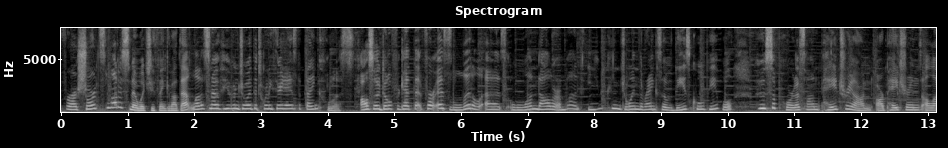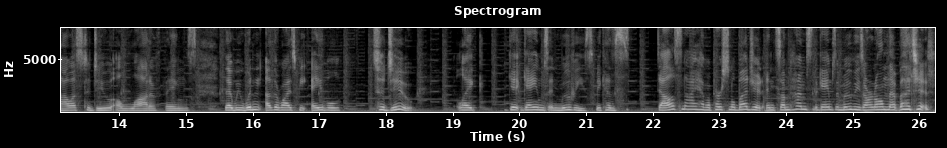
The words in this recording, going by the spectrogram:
for our shorts. Let us know what you think about that. Let us know if you've enjoyed the 23 days of thankfulness. Also, don't forget that for as little as $1 a month, you can join the ranks of these cool people who support us on Patreon. Our patrons allow us to do a lot of things that we wouldn't otherwise be able to do, like get games and movies, because Dallas and I have a personal budget, and sometimes the games and movies aren't on that budget.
